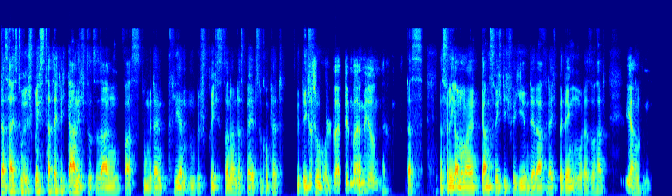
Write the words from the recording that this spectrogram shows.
Das heißt, du sprichst tatsächlich gar nicht sozusagen, was du mit deinen Klienten besprichst, sondern das behältst du komplett für dich Das so. Bleibt in meinem ja, Hirn. das, das finde ich auch nochmal ganz wichtig für jeden, der da vielleicht Bedenken oder so hat. Ja, Ähm,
